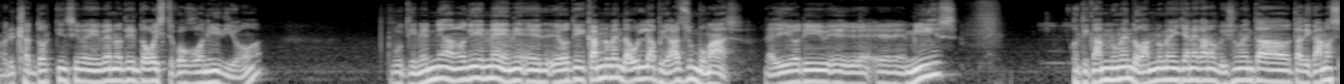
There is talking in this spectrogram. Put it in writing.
ο Ρίτσαρντ Ντόρκινς είπε είπε ότι είναι το εγωιστικό γονίδιο που την έννοια ότι, ναι, ναι, ε, ε, ότι κάνουμε τα ούλα πηγάζουν από εμάς. Δηλαδή ότι ε, ε, εμείς ότι κάνουμε το κάνουμε για να ικανοποιήσουμε τα, τα δικά μας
